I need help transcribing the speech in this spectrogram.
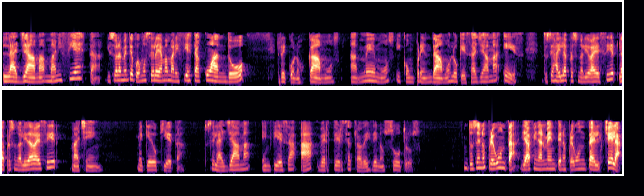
la llama manifiesta. Y solamente podemos ser la llama manifiesta cuando reconozcamos, amemos y comprendamos lo que esa llama es. Entonces ahí la personalidad va a decir, la personalidad va a decir, machín, me quedo quieta. Entonces la llama empieza a verterse a través de nosotros. Entonces nos pregunta, ya finalmente nos pregunta el Chela,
